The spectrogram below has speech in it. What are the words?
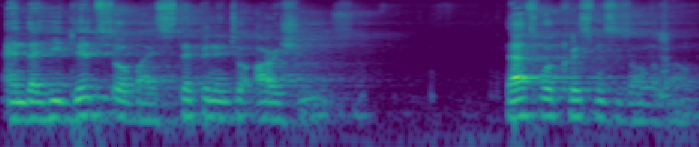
and that he did so by stepping into our shoes. That's what Christmas is all about.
